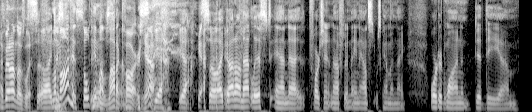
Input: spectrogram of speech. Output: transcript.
I've been on those lists. So I Le just, Mans has sold him a Yeah, lot of so- cars. Yeah. yeah, yeah, So I got on that list, and uh, fortunate enough, when they announced it was coming, I ordered one and did the um,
